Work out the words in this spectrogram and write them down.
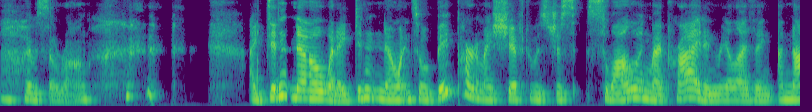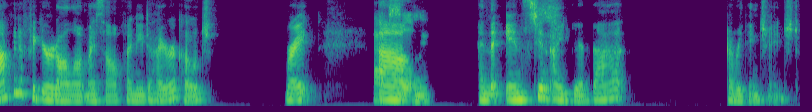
Oh, I was so wrong. I didn't know what I didn't know. And so a big part of my shift was just swallowing my pride and realizing I'm not going to figure it all out myself. I need to hire a coach. Right. Absolutely. Um, and the instant I did that, everything changed.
